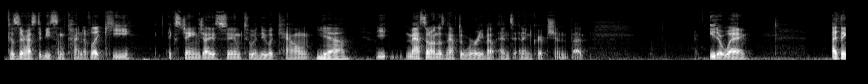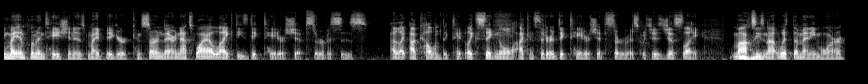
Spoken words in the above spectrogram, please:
because there has to be some kind of like key exchange, I assume, to a new account. Yeah. Mastodon doesn't have to worry about end-to-end encryption, but either way, I think my implementation is my bigger concern there, and that's why I like these dictatorship services. I like I call them dictator like Signal. I consider a dictatorship service, which is just like Moxie's mm-hmm. not with them anymore.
